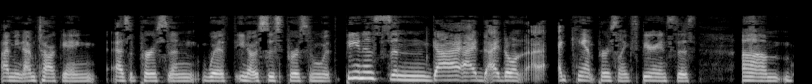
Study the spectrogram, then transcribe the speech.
I mean, I'm talking as a person with, you know, cis person with penis and guy. I, I don't, I can't personally experience this. Um,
